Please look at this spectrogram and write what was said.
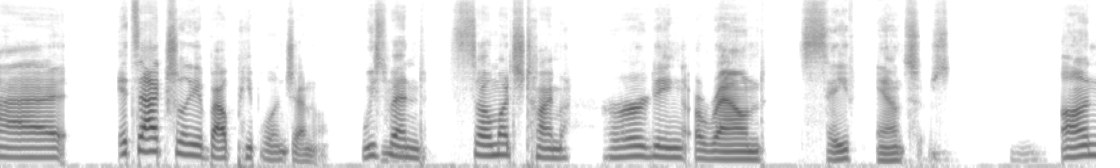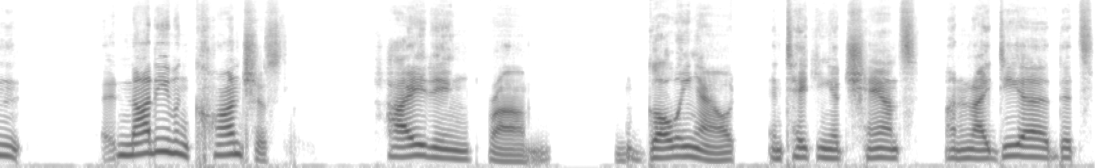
uh, it's actually about people in general. We spend so much time herding around safe answers, mm. un, not even consciously hiding from mm. going out and taking a chance on an idea that's,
